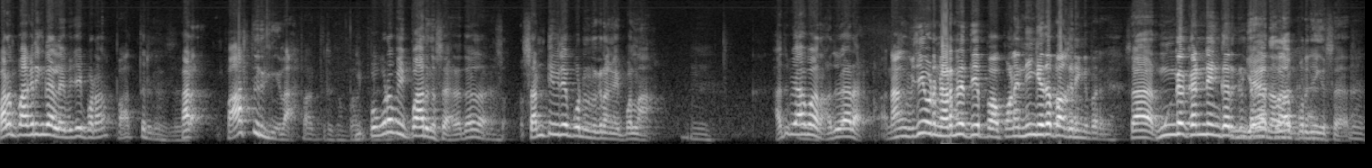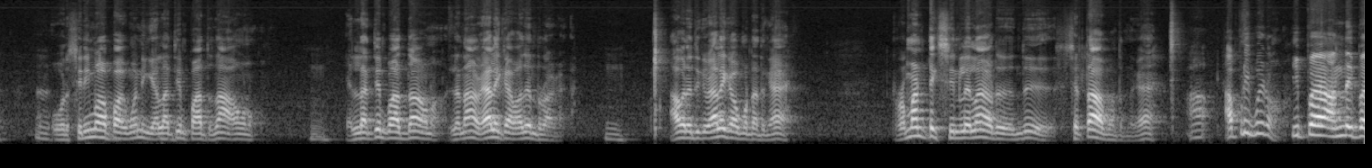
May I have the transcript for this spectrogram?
படம் பார்க்குறீங்களா இல்லை விஜய் படம்? பார்த்துருக்கேன் சார் பார்த்திருக்கீங்களா? பார்த்துருக்கேன் இப்போ கூட போய் பாருங்க சார். அதாவது சன் டிவிலே போட்டு இருக்கிறாங்க இப்போல்லாம் அது வியாபாரம் அது வேற. நாங்க விஜயோட நடனத்தையே பார்ப்போம் நீங்க எதை பாக்குறீங்க பாருங்க. சார் உங்க கண்ணு எங்க இங்க இருக்கு நல்லா புரிஞ்சுங்க சார். ஒரு சினிமா பார்க்கும்போது நீங்க எல்லாத்தையும் பார்த்து தான் ஆகணும். எல்லாத்தையும் பார்த்து தான் ஆகணும். இல்லைன்னா வேலைக்கு ஆகாதுன்றாங்க அவர் இதுக்கு வேலைக்கு ஆக மாட்டாருங்க ரொமான்டிக் சீன்லலாம் அவர் வந்து செட் ஆக மாட்டேங்குங்க அப்படி போயிடும். இப்ப அந்த இப்ப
